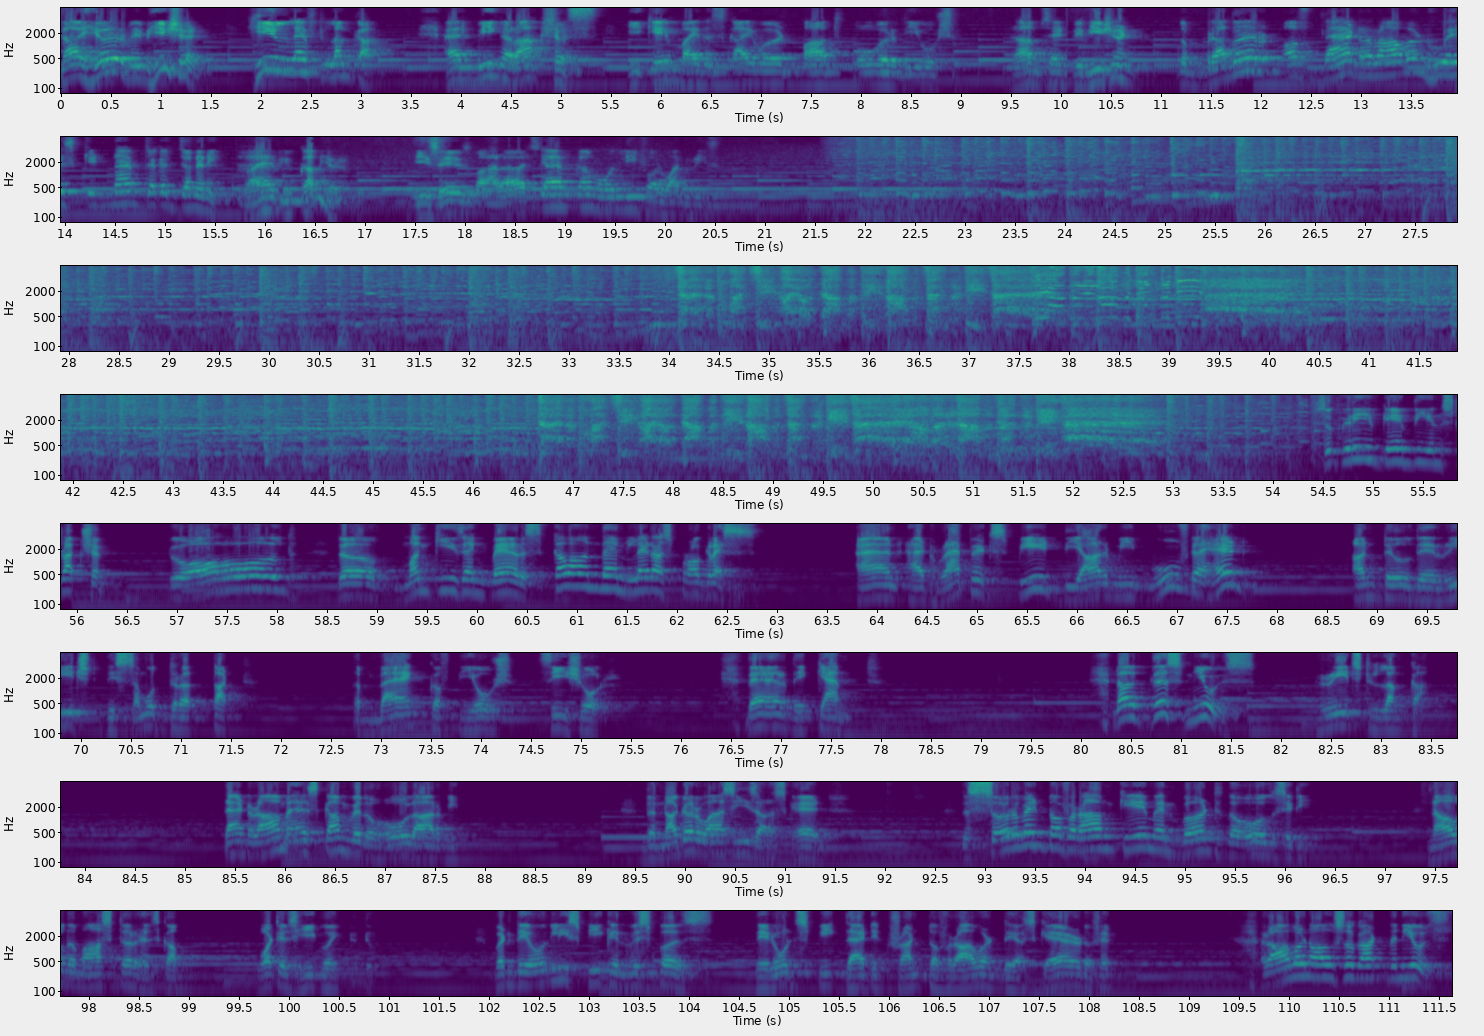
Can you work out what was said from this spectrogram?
Now here Vibhishan, he left Lanka and being a Rakshas, he came by the skyward path over the ocean. Ram said, Vibhishan, the brother of that Ravan who has kidnapped Jagat Janani, why have you come here? He says, Maharaj, I have come only for one reason. Sugriv gave the instruction to all the monkeys and bears come on then, let us progress. And at rapid speed, the army moved ahead until they reached the Samudra Tat, the bank of the ocean, seashore. There they camped. Now, this news reached Lanka that Ram has come with a whole army. The Nagarvasis are scared. The servant of Ram came and burnt the whole city. Now the master has come. What is he going to do? But they only speak in whispers. They don't speak that in front of Ravan. They are scared of him. Ravan also got the news.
